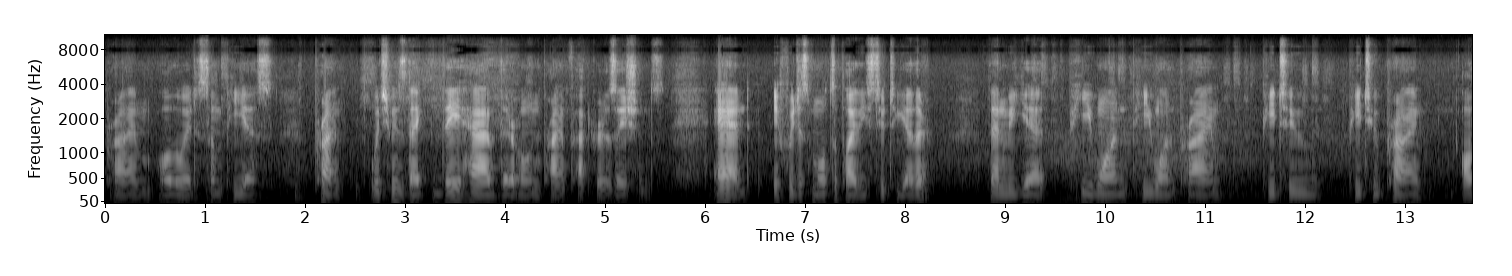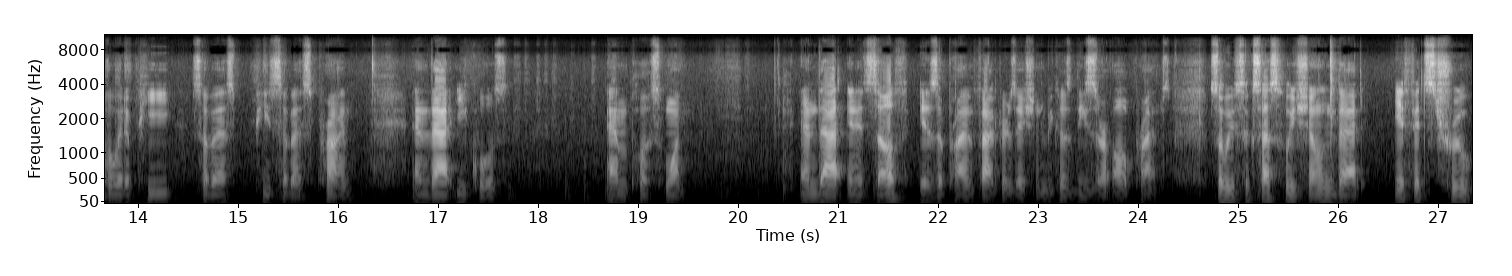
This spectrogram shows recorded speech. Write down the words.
prime, all the way to some ps prime, which means that they have their own prime factorizations. And if we just multiply these two together, then we get p1, p1 prime, p2, p2 prime, all the way to p sub s, p sub s prime, and that equals m plus 1 and that in itself is a prime factorization because these are all primes. So we've successfully shown that if it's true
